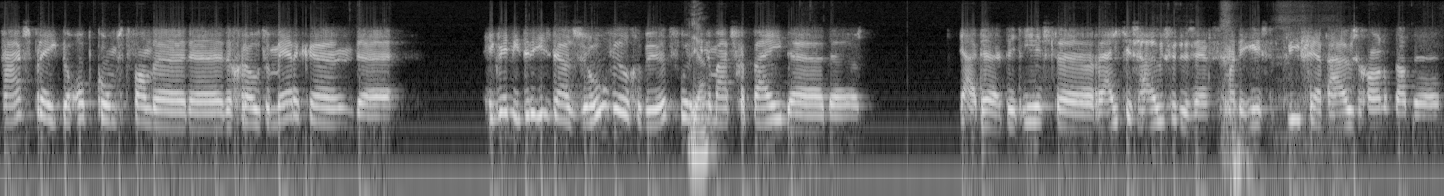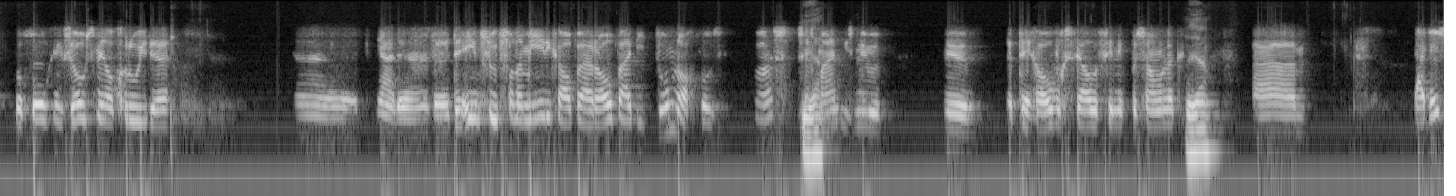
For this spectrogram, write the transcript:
aanspreekt de opkomst van de, de, de grote merken. De, ik weet niet, er is daar zoveel gebeurd voor Ja. in de maatschappij. De, de, ja, de, de eerste rijtjeshuizen, dus echt maar de eerste prefabhuizen, gewoon omdat de bevolking zo snel groeide. Eh, ja, de, de, de invloed van Amerika op Europa, die toen nog positief was, zeg Ja. maar, die is nu, nu het tegenovergestelde, vind ik persoonlijk. Ja. Ehm, ja, dus,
